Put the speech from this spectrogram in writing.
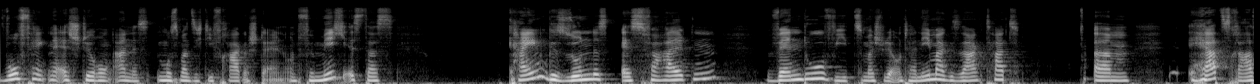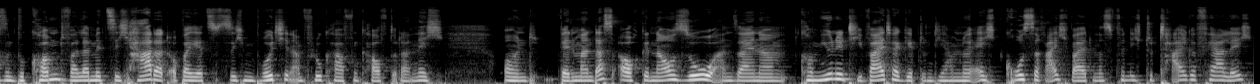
wo fängt eine Essstörung an, ist, muss man sich die Frage stellen. Und für mich ist das kein gesundes Essverhalten, wenn du, wie zum Beispiel der Unternehmer gesagt hat, ähm, Herzrasen bekommt, weil er mit sich hadert, ob er jetzt sich ein Brötchen am Flughafen kauft oder nicht. Und wenn man das auch genau so an seine Community weitergibt und die haben nur echt große Reichweiten, das finde ich total gefährlich,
